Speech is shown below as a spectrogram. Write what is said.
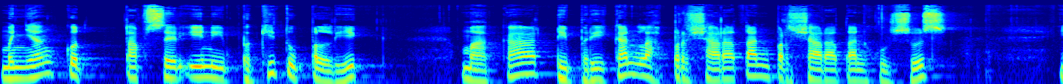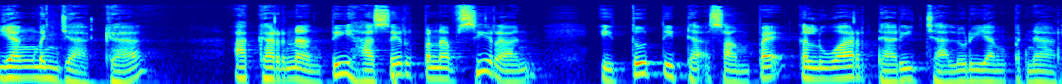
menyangkut tafsir ini begitu pelik, maka diberikanlah persyaratan-persyaratan khusus yang menjaga agar nanti hasil penafsiran itu tidak sampai keluar dari jalur yang benar.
